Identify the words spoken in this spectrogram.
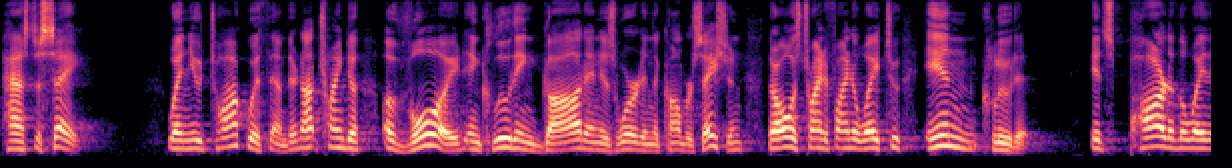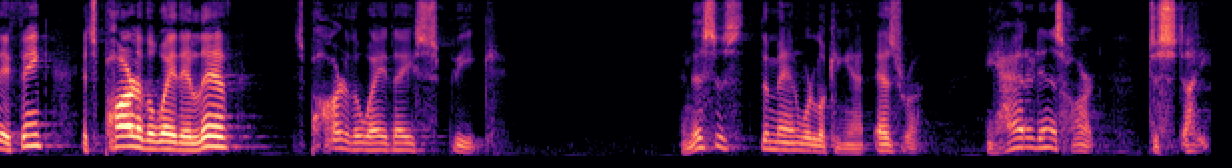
has to say. When you talk with them, they're not trying to avoid including God and His Word in the conversation. They're always trying to find a way to include it. It's part of the way they think, it's part of the way they live, it's part of the way they speak. And this is the man we're looking at, Ezra. He had it in his heart to study,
